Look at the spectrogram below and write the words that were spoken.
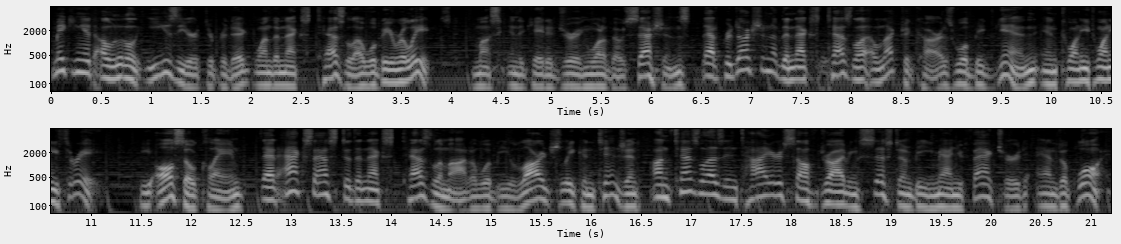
making it a little easier to predict when the next Tesla will be released. Musk indicated during one of those sessions that production of the next Tesla electric cars will begin in 2023. He also claimed that access to the next Tesla model would be largely contingent on Tesla's entire self-driving system being manufactured and deployed.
